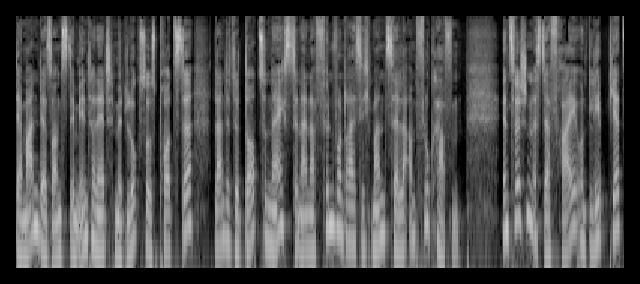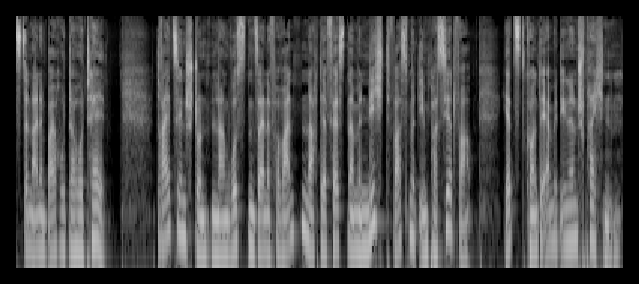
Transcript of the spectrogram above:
der Mann, der sonst im Internet mit Luxus protzte, landete dort zunächst in einer 35-Mann-Zelle am Flughafen. Inzwischen ist er frei und lebt jetzt in einem Beiruter Hotel. 13 Stunden lang wussten seine Verwandten nach der Festnahme nicht, was mit ihm passiert war. Jetzt konnte er mit ihnen sprechen,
